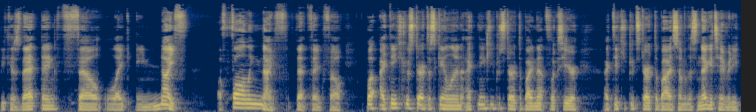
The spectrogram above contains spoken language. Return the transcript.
because that thing fell like a knife, a falling knife. That thing fell. But I think you could start to scale in. I think you could start to buy Netflix here. I think you could start to buy some of this negativity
